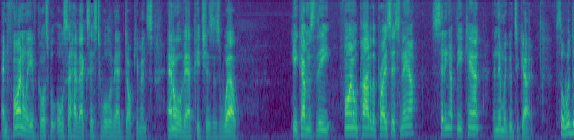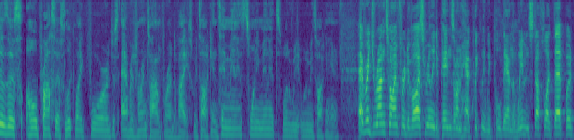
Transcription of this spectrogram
And finally, of course, we'll also have access to all of our documents and all of our pictures as well. Here comes the final part of the process now, setting up the account, and then we're good to go. So what does this whole process look like for just average runtime for a device? We talking 10 minutes, 20 minutes? What are we what are we talking here? Average runtime for a device really depends on how quickly we pull down the WIM and stuff like that. But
